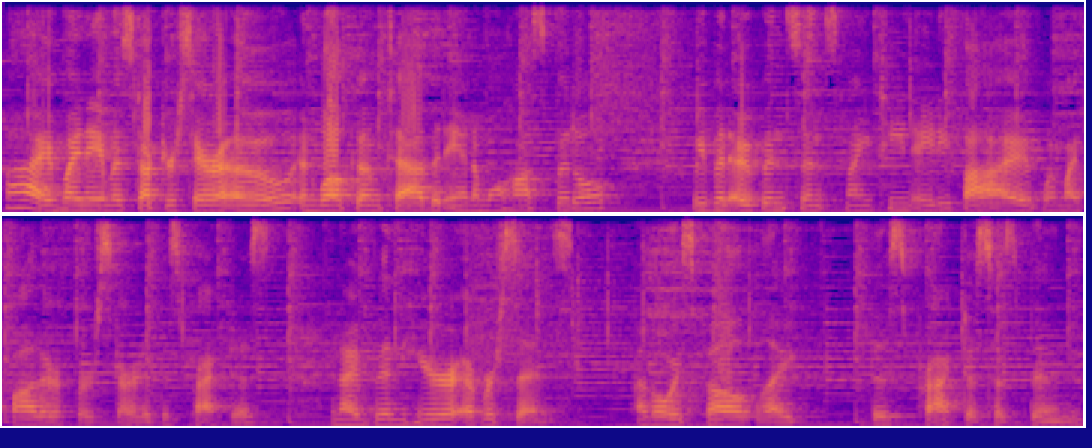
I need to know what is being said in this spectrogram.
Hi, my name is Dr. Sarah O and welcome to Abbott Animal Hospital. We've been open since 1985 when my father first started this practice and I've been here ever since. I've always felt like this practice has been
